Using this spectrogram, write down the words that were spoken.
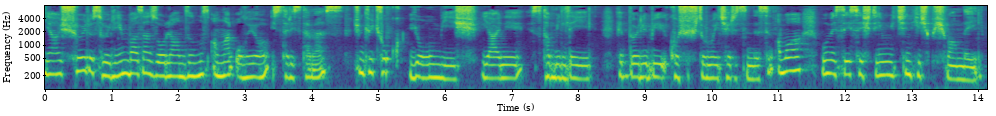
Ya şöyle söyleyeyim bazen zorlandığımız anlar oluyor ister istemez. Çünkü çok yoğun bir iş. Yani stabil değil. Hep böyle bir koşuşturma içerisindesin. Ama bu mesleği seçtiğim için hiç pişman değilim.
